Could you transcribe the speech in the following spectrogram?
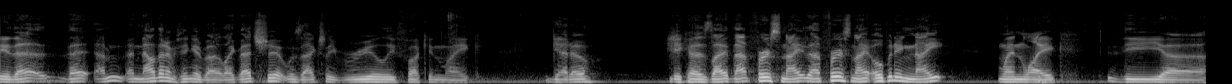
Dude, that that I'm now that I'm thinking about it, like that shit was actually really fucking like ghetto, because like that first night, that first night, opening night, when like the uh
